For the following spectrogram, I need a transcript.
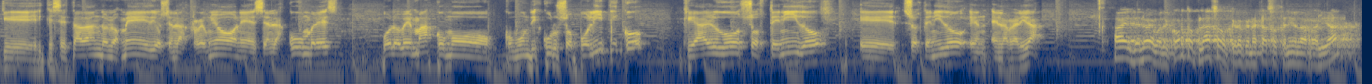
que, se está dando en los medios, en las reuniones, en las cumbres, vos lo ves más como, como un discurso político que algo sostenido, eh, sostenido en, en, la realidad. De nuevo, de corto plazo creo que no está sostenido en la realidad,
